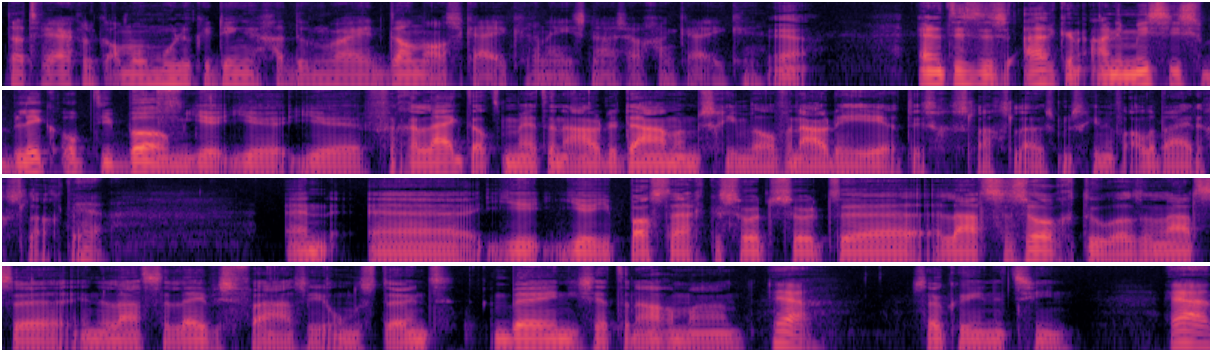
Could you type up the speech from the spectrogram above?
daadwerkelijk allemaal moeilijke dingen gaat doen waar je dan als kijker ineens naar zou gaan kijken. Ja. En het is dus eigenlijk een animistische blik op die boom. Je, je, je vergelijkt dat met een oude dame misschien wel, of een oude heer. Het is geslachtsloos misschien, of allebei de geslachten. Ja. En uh, je, je, je past eigenlijk een soort, soort uh, laatste zorg toe, als een laatste, in de laatste levensfase. Je ondersteunt een been, je zet een arm aan. Ja. Zo kun je het zien. Ja,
